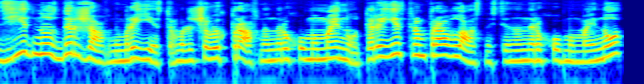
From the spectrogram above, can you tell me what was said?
Згідно з Державним реєстром речових прав на нерухоме майно та реєстром прав власності на нерухоме майно,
